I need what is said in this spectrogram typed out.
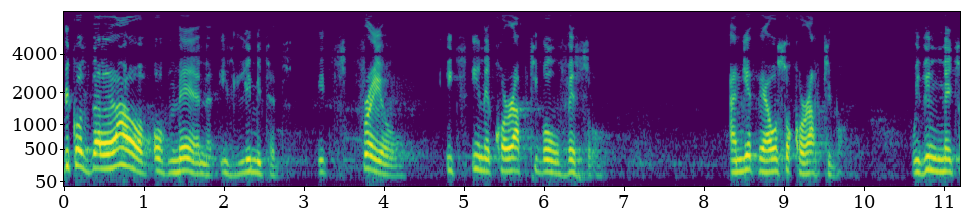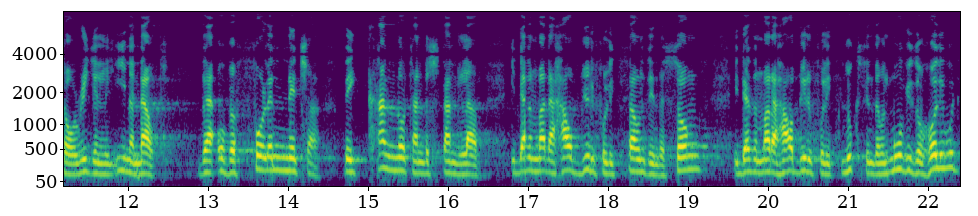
Because the love of man is limited. It's frail. It's in a corruptible vessel. And yet they are also corruptible. Within nature originally, in and out. They're of a fallen nature. They cannot understand love. It doesn't matter how beautiful it sounds in the songs. It doesn't matter how beautiful it looks in the movies of Hollywood.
